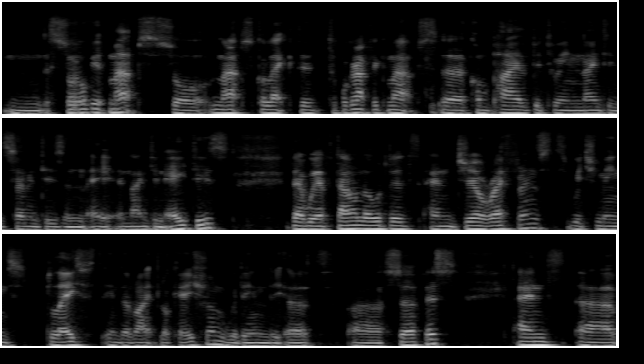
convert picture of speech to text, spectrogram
mm, the Soviet maps, so maps collected, topographic maps uh, compiled between 1970s and, and 1980s that we have downloaded and georeferenced, which means placed in the right location within the Earth uh, surface and uh,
